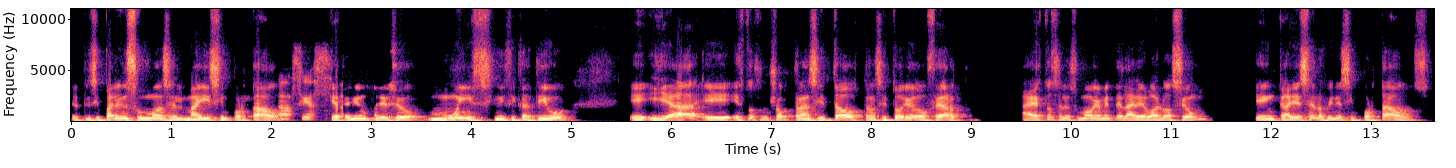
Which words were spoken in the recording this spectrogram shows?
el principal insumo es el maíz importado, que ha tenido un precio muy significativo. y ya esto es un shock transitado, transitorio de oferta. A esto se le suma obviamente la devaluación que encarece los bienes importados.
